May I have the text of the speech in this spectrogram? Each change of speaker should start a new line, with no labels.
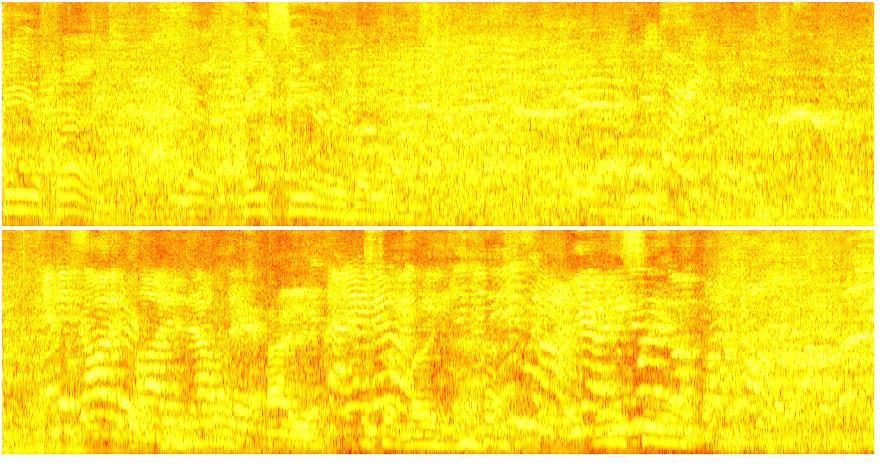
get your friends. You got Casey and everybody else. And it's God is on it out there. Hi. What's up, buddy? it is on. Yeah, he's going to go.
